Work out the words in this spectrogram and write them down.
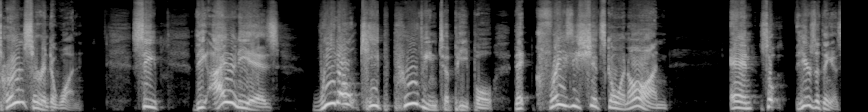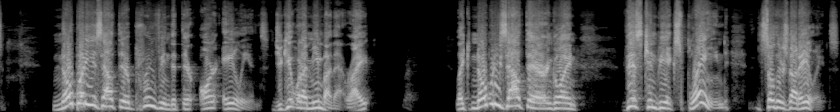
turns her into one. See, the irony is we don't keep proving to people that crazy shit's going on. And so here's the thing is nobody is out there proving that there aren't aliens. Do you get what I mean by that, right? Right. Like nobody's out there and going, this can be explained, so there's not aliens.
